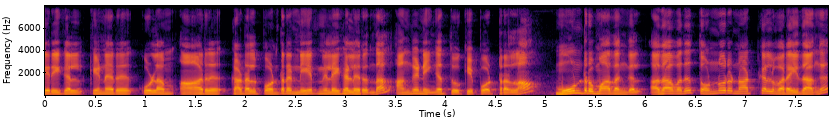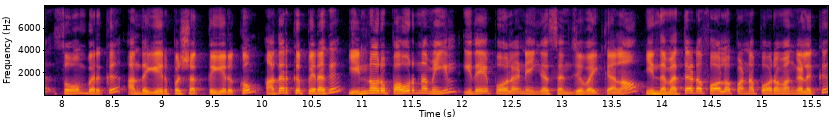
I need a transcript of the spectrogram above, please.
ஏரிகள் கிணறு குளம் ஆறு கடல் போன்ற நீர்நிலைகள் இருந்தால் அங்கே நீங்கள் தூக்கி போட்டுறலாம். மூன்று மாதங்கள் அதாவது தொண்ணூறு நாட்கள் வரை தாங்க சோம்பிற்கு அந்த ஈர்ப்பு சக்தி இருக்கும். அதற்கு பிறகு இன்னொரு பௌர்ணமியில் இதே போல நீங்க செஞ்சு வைக்கலாம். இந்த மெத்தடை ஃபாலோ பண்ண போறவங்களுக்கு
